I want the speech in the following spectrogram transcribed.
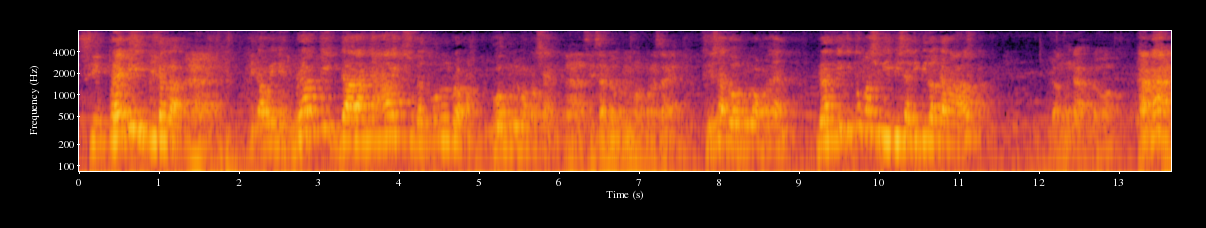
si Freddy gitu nggak? Nah, Dikawinin. Berarti darahnya Alek sudah turun berapa? 25%. nah, sisa 25 persen. Sisa 25%. Berarti itu masih bisa dibilang darah Alek nggak? Udah enggak dong. Karena Kan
